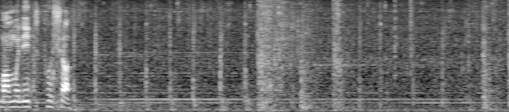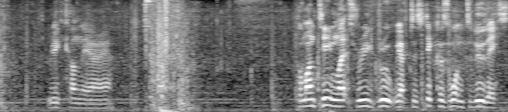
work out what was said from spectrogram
Come on, we need to push on. Recon the area. Come on team, let's regroup. We have to stick as one to do this.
